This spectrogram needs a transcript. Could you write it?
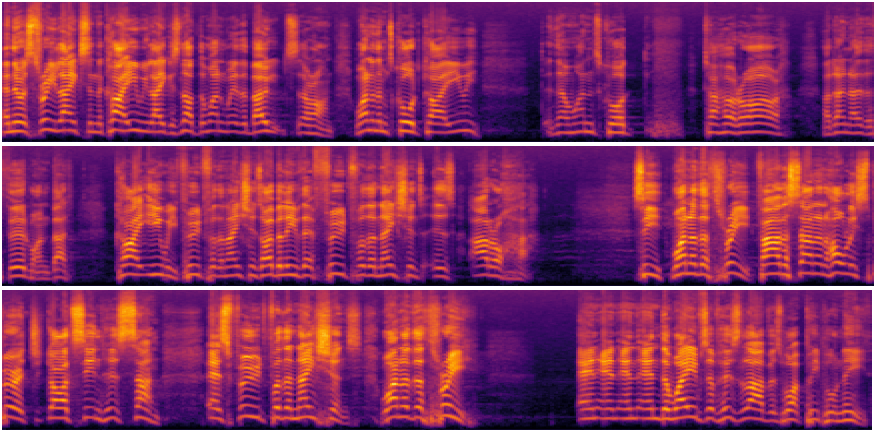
And there was three lakes, and the Kai Iwi lake is not the one where the boats are on. One of them's called Kai Iwi, the one's called Taharoa. I don't know the third one, but Kai Iwi, food for the nations. I believe that food for the nations is Aroha. See, one of the three, Father, Son, and Holy Spirit, God sent his Son as food for the nations. One of the three. And, and, and, and the waves of his love is what people need.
